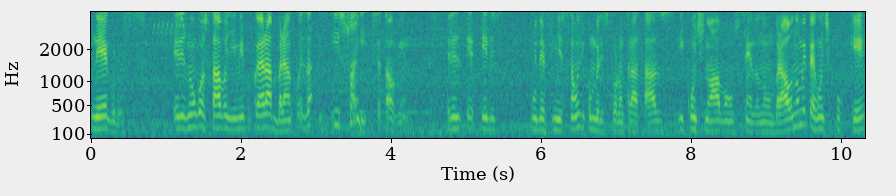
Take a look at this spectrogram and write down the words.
negros, eles não gostavam de mim porque eu era branco. Isso aí que você está ouvindo. Eles, eles, por definição de como eles foram tratados e continuavam sendo no umbral, não me pergunte por quê,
